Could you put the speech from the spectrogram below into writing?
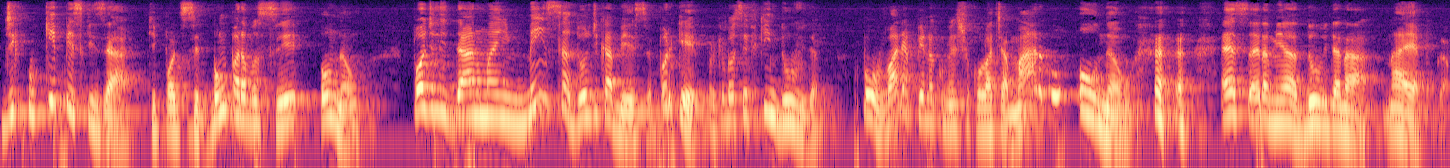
de o que pesquisar, que pode ser bom para você ou não. Pode lhe dar uma imensa dor de cabeça. Por quê? Porque você fica em dúvida. Pô, vale a pena comer chocolate amargo ou não? Essa era a minha dúvida na, na época.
